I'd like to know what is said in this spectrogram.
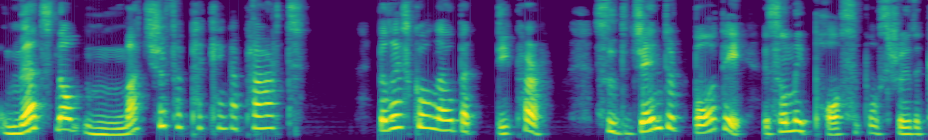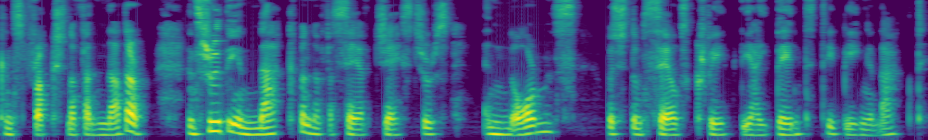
And that's not much of a picking apart. But let's go a little bit deeper. So the gendered body is only possible through the construction of another and through the enactment of a set of gestures and norms which themselves create the identity being enacted.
